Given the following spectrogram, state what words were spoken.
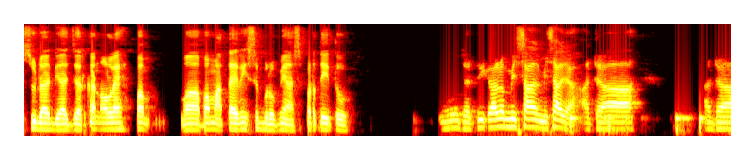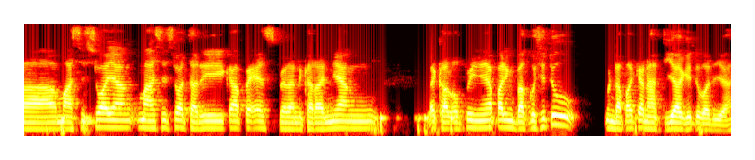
sudah diajarkan oleh pem- eh, pemateri sebelumnya seperti itu. Oh, jadi kalau misal misal ya ada ada mahasiswa yang mahasiswa dari KPS bela negara ini yang legal opininya paling bagus itu mendapatkan hadiah gitu berarti ya.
